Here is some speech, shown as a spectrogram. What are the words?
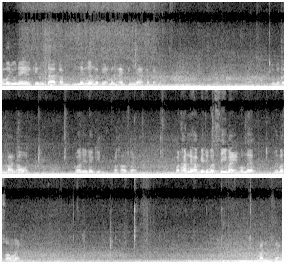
เขามาอยู่ในเขตอุตสาหกรรมในเมืองแบบเนี้ยมันหากินยากครับแบบนี้เป็นแบบบ้านๆเท่าก็ที่ได้กินปลาขาวสวยบะท่านนะครับมีถึงเบอร์ซีใหม่ ผมเลือกซื้อมาสองใหม่ มันแซ่บ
